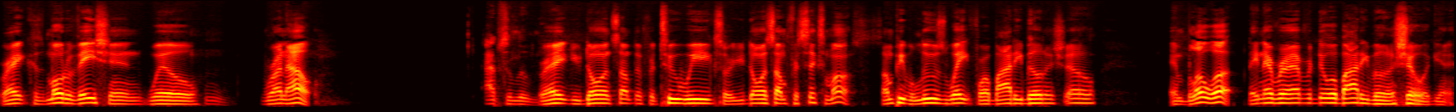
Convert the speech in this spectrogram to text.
right? Because motivation will Mm. run out Absolutely. right? You're doing something for two weeks or you're doing something for six months. Some people lose weight for a bodybuilding show and blow up. They never ever do a bodybuilding show again.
